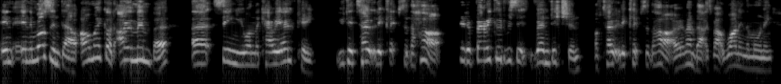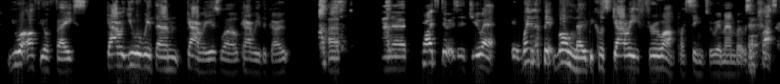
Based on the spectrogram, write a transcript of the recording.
in in Rossendale. Oh my god, I remember uh, seeing you on the karaoke. You did Total Eclipse of the Heart. You did a very good resi- rendition of Total Eclipse of the Heart. I remember that. It was about one in the morning. You were off your face. Gary, you were with um, Gary as well, Gary the goat. Uh, and uh, tried to do it as a duet. It went a bit wrong though because Gary threw up. I seem to remember it was a classic.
